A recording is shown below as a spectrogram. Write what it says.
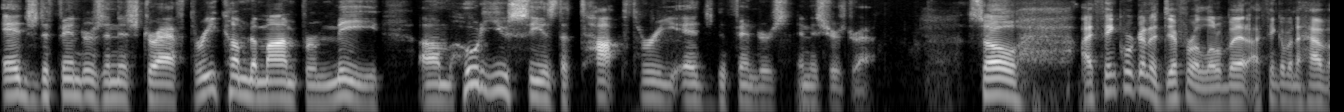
edge defenders in this draft, three come to mind for me. Um, who do you see as the top three edge defenders in this year's draft? So I think we're going to differ a little bit. I think I'm going to have.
